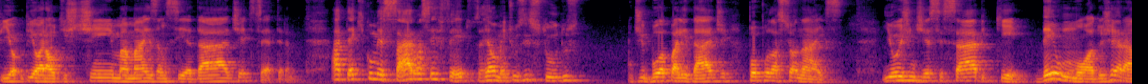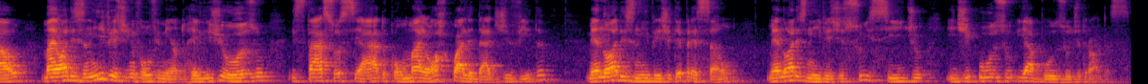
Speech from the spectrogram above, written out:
pior, pior autoestima, mais ansiedade, etc. Até que começaram a ser feitos realmente os estudos de boa qualidade populacionais. E hoje em dia se sabe que, de um modo geral, maiores níveis de envolvimento religioso está associado com maior qualidade de vida, menores níveis de depressão, menores níveis de suicídio e de uso e abuso de drogas.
